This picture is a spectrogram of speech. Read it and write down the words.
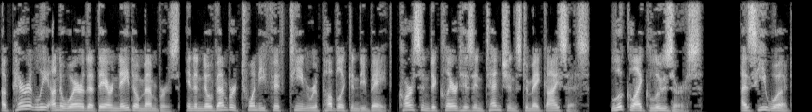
Apparently unaware that they are NATO members, in a November 2015 Republican debate, Carson declared his intentions to make ISIS look like losers, as he would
